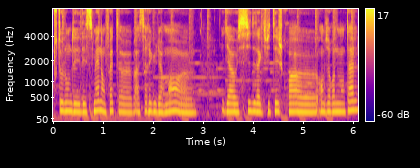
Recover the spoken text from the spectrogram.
tout au long des, des semaines en fait euh, assez régulièrement. euh. Il y a aussi des activités, je crois, euh, environnementales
